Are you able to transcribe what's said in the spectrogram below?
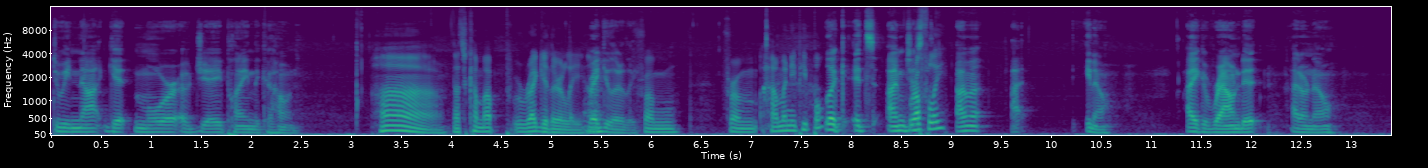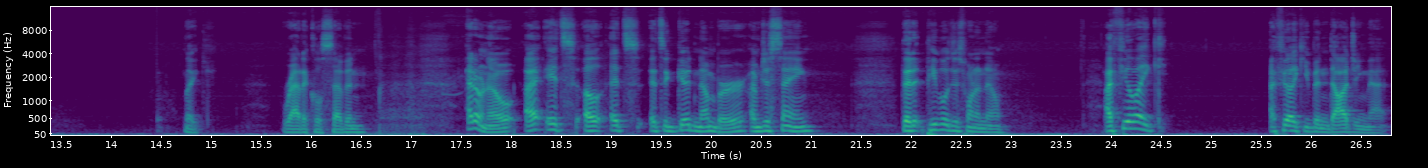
do we not get more of Jay playing the cajon Huh. That's come up regularly. huh? regularly? From from how many people? Look, it's I'm just Roughly? I'm a, you know, I could round it. I don't know, like radical seven. I don't know. I, it's a it's it's a good number. I'm just saying that it, people just want to know. I feel like I feel like you've been dodging that.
